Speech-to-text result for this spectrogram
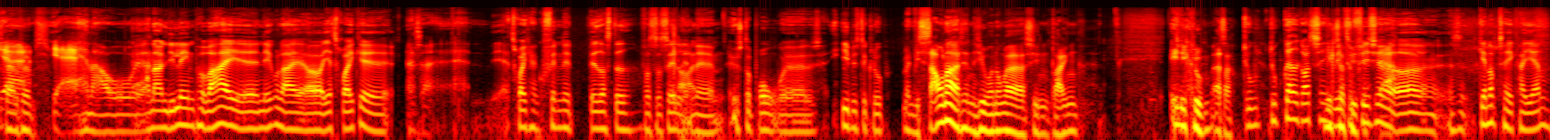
Ja, 93? ja, han har jo han har en lille en på vej, øh, Nikolaj, og jeg tror ikke, øh, altså, han- jeg tror ikke, han kunne finde et bedre sted for sig selv Nej. end øh, Østerbro, øh, hippeste klub. Men vi savner, at han hiver nogle af sine drenge ind i klubben. Altså, Du, du gad godt se Victor Victor, Fischer, Fischer, ja. og altså, genoptage karrieren,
